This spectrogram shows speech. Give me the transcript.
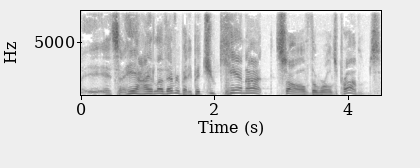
It's, yeah, I love everybody, but you cannot solve the world's problems.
